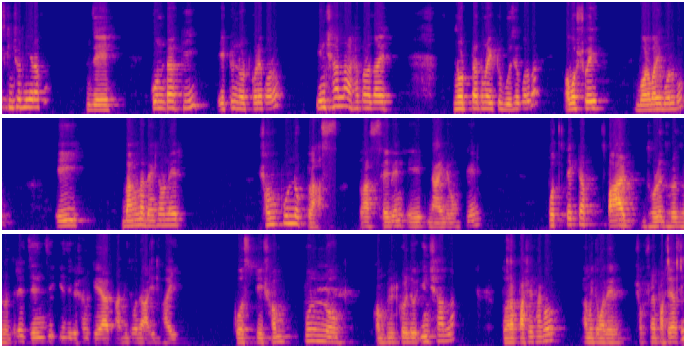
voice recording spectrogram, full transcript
স্ক্রিনশট নিয়ে রাখো যে কোনটা কি, একটু নোট করে পড়ো। ইনশাল্লাহ আশা করা যায় নোটটা তোমরা একটু বুঝে পড়বা। অবশ্যই বরাবরই বলব, এই বাংলা ব্যাকরণের সম্পূর্ণ class class seven eight nine এবং টেন প্রত্যেকটা পার্ট ধরে ধরে ধরে ধরে জেনজি এডুকেশন কেয়ার আমি তোমাদের আরিফ ভাই কোর্সটি সম্পূর্ণ কমপ্লিট করে দেবো ইনশাল্লাহ তোমরা পাশে থাকো, আমি তোমাদের সবসময় পাশে আছি।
